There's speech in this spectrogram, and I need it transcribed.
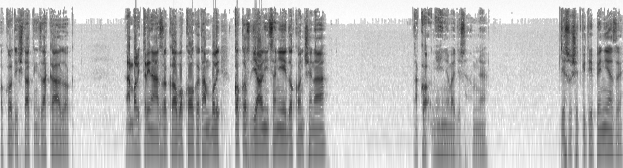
okolo tých štátnych zakázok. Tam boli 13 rokov, alebo koľko tam boli. Kokos diálnica nie je dokončená. Ako, nehnevajte sa na mňa. Kde sú všetky tie peniaze?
